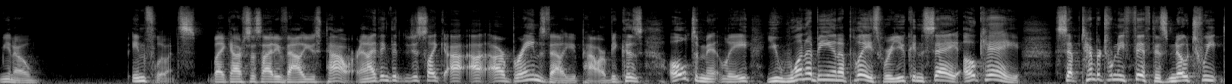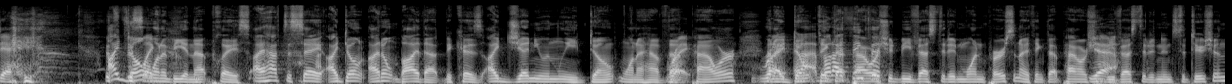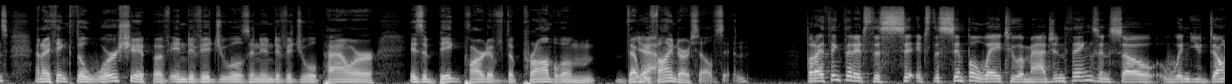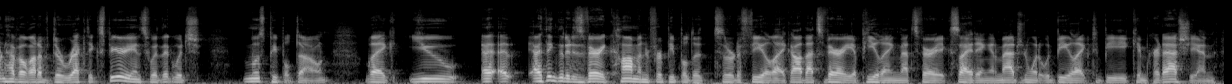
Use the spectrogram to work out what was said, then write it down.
you know, influence. Like our society values power. And I think that just like our, our brains value power because ultimately you want to be in a place where you can say, okay, September 25th is no tweet day. I don't like, want to be in that place. I have to say, I don't. I don't buy that because I genuinely don't want to have that right. power. Right. And I don't uh, think that think power that, should be vested in one person. I think that power should yeah. be vested in institutions. And I think the worship of individuals and individual power is a big part of the problem that yeah. we find ourselves in. But I think that it's the it's the simple way to imagine things, and so when you don't have a lot of direct experience with it, which most people don't. Like you, I, I think that it is very common for people to sort of feel like, oh, that's very appealing, that's very exciting, and imagine what it would be like to be Kim Kardashian.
